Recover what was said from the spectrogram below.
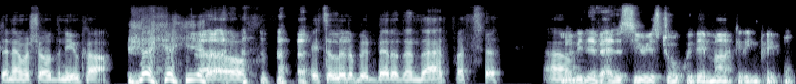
they never showed the new car. yeah. So it's a little bit better than that, but uh, um, Maybe they've had a serious talk with their marketing people.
